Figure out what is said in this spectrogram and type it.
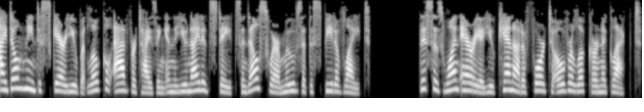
I don't mean to scare you but local advertising in the United States and elsewhere moves at the speed of light. This is one area you cannot afford to overlook or neglect.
